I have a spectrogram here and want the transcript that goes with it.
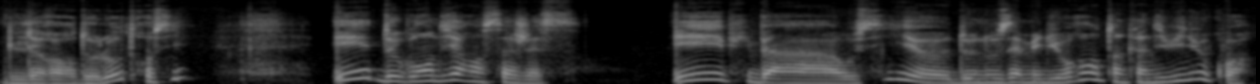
de l'erreur de l'autre aussi, et de grandir en sagesse. Et puis, bah, aussi, euh, de nous améliorer en tant qu'individu, quoi.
